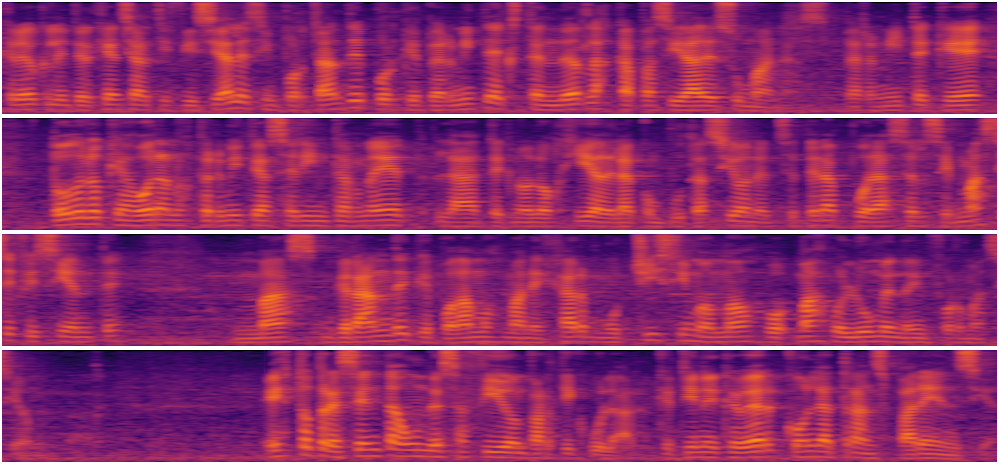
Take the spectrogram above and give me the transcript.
creo que la inteligencia artificial es importante porque permite extender las capacidades humanas, permite que todo lo que ahora nos permite hacer Internet, la tecnología de la computación, etcétera, pueda hacerse más eficiente, más grande, que podamos manejar muchísimo más, más volumen de información. Esto presenta un desafío en particular, que tiene que ver con la transparencia,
